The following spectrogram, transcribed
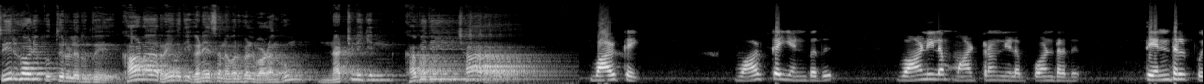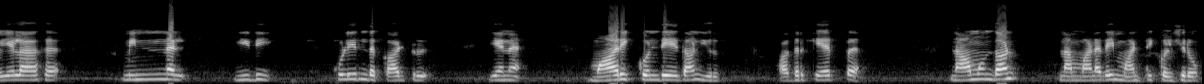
சீர்காழி புத்திரிலிருந்து காணா ரேவதி கணேசன் அவர்கள் வழங்கும் நட்டினியின் கவிதை வாழ்க்கை. வாழ்க்கை என்பது வானிலம் மாற்றம் நிலம் போன்றது. தென்றல் புயலாக மின்னல் இடி குளிர்ந்த காற்று என மாறிக்கொண்டேதான் இருக்கும். அதற்கேற்ப நாமும் தான் நம் மனதை மாற்றிக்கொள்கிறோம்.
